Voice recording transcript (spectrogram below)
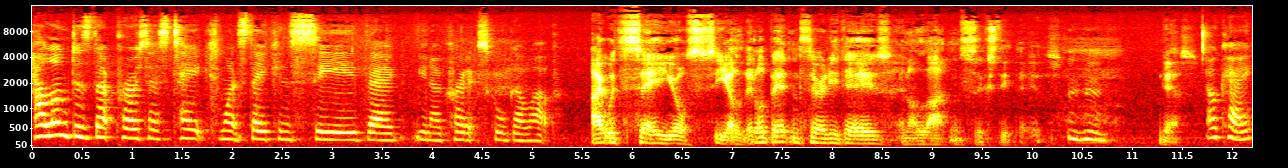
How long does that process take once they can see their, you know, credit score go up? I would say you'll see a little bit in 30 days and a lot in 60 days. Mm-hmm. Yes. Okay,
